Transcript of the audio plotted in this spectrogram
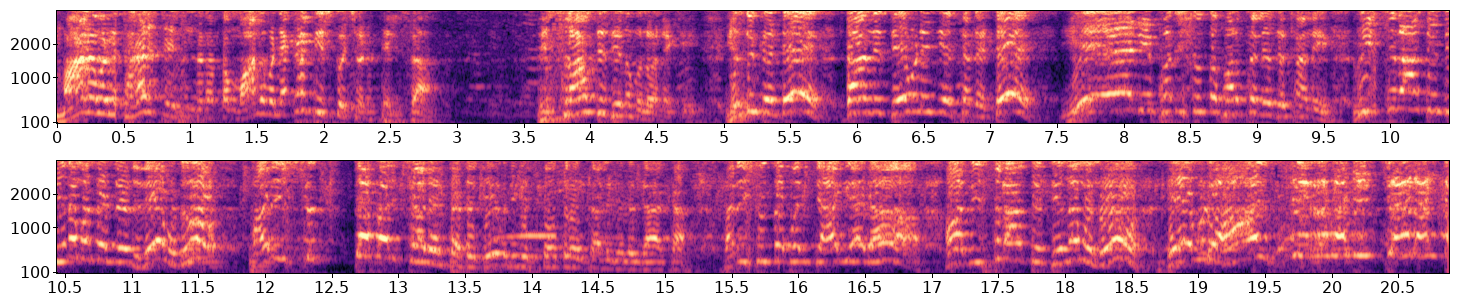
మానవుని తయారు చేసిన తర్వాత మానవుని ఎక్కడ తీసుకొచ్చాడు తెలుసా? విశ్రాంతి దినములోనికి. ఎందుకంటే దాన్ని దేవుడు ఏం చేశాడంటే ఏది పరిశుద్ధపరచలేదు కానీ విశ్రాంతి దినం అన్నాడు దేవుడు పరిశుద్ధపరిచాడంటాడు. దేవునికి స్తోత్రం కలుగును గాక. పరిశుద్ధపరిచి ఆగాడా? ఆ విశ్రాంతి దినమును దేవుడు ఆశీర్వదించాడంట.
